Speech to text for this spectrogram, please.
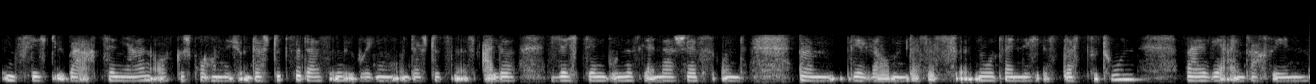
Impfpflicht über 18 Jahren ausgesprochen. Ich unterstütze das. Im Übrigen unterstützen es alle 16 Bundesländerchefs und ähm, wir glauben, dass es notwendig ist, das zu tun, weil wir einfach sehen,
